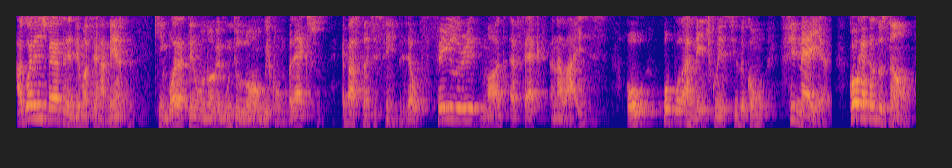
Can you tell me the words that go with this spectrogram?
Agora a gente vai aprender uma ferramenta que, embora tenha um nome muito longo e complexo, é bastante simples. É o Failure Mod Effect Analysis, ou popularmente conhecida como FIMEA. Qual é a tradução?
